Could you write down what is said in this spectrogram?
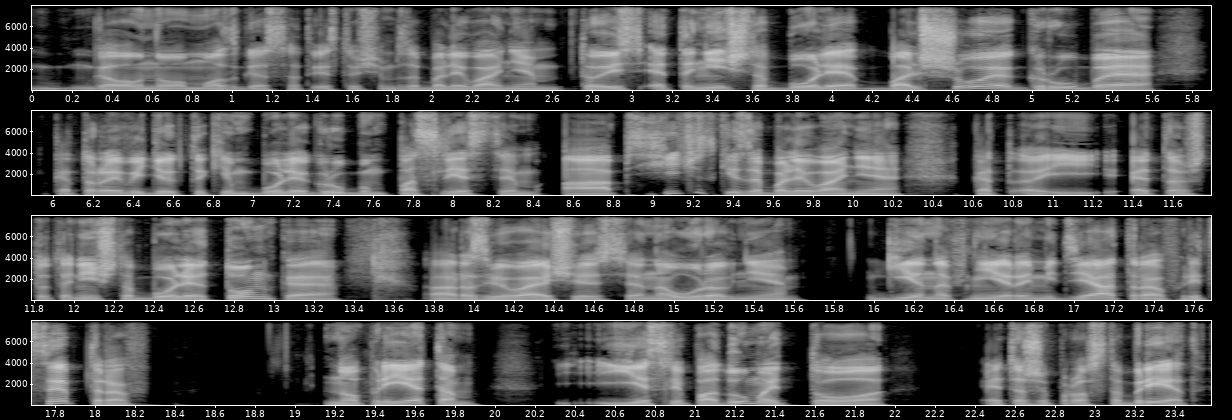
головного мозга с соответствующим заболеванием. То есть это нечто более большое, грубое, которое ведет к таким более грубым последствиям. А психические заболевания э, — это что-то нечто более тонкое, а, развивающееся на уровне генов, нейромедиаторов, рецепторов, но при этом, если подумать, то это же просто бред.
